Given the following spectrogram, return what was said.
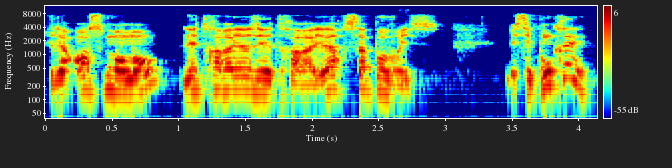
Je veux dire, en ce moment, les travailleuses et les travailleurs s'appauvrissent. Mais c'est concret.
